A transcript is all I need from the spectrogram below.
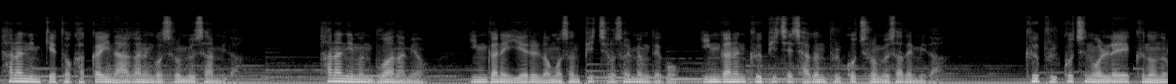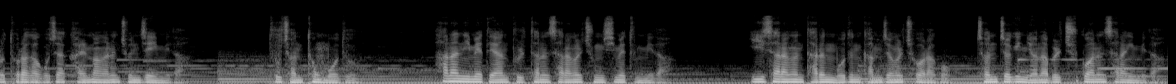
하나님께 더 가까이 나아가는 것으로 묘사합니다. 하나님은 무한하며 인간의 이해를 넘어선 빛으로 설명되고 인간은 그 빛의 작은 불꽃으로 묘사됩니다. 그 불꽃은 원래의 근원으로 돌아가고자 갈망하는 존재입니다. 두 전통 모두 하나님에 대한 불타는 사랑을 중심에 둡니다. 이 사랑은 다른 모든 감정을 초월하고 전적인 연합을 추구하는 사랑입니다.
